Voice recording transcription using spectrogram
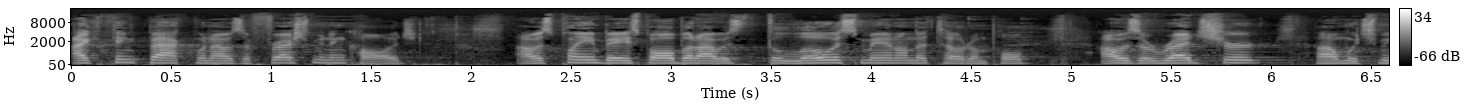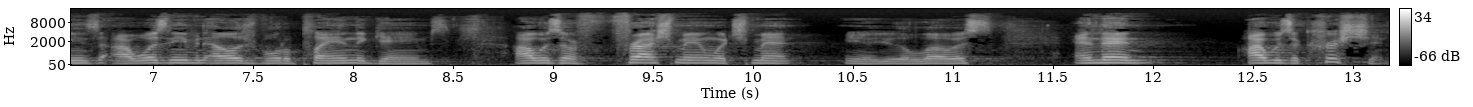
I think back when I was a freshman in college. I was playing baseball, but I was the lowest man on the totem pole. I was a red shirt, um, which means I wasn't even eligible to play in the games. I was a freshman, which meant you know you're the lowest. And then I was a Christian.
